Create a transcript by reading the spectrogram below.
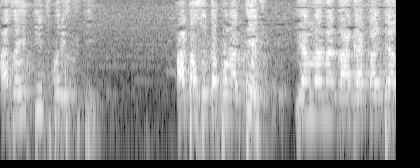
आजही तीच परिस्थिती. आता सुद्धा पुन्हा तेच. यांना ना गाद्या कळत्यात.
